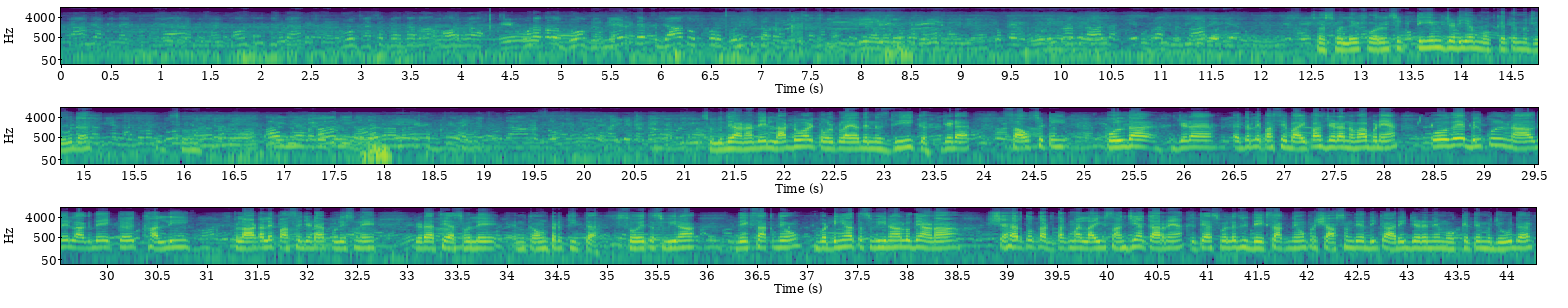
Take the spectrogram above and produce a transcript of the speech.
ਕਾਮਯਾਬੀ ਦਾ ਐਨਕਾਊਂਟਰ ਕੀਤਾ ਉਹ ਦਹਿਸ਼ਤਗਰਦਾਂ ਦਾ ਔਰ ਉਹਨਾਂ ਕੋਲੋਂ ਦੋ ਗ੍ਰਨੇਡ ਤੇ 50 ਤੋਂ ਉੱਪਰ ਗੋਲੀ ਸਿੱਟਾ ਬਰਾਮਦ ਕੀਤਾ ਜਿਹੜੀ ਉਹਨਾਂ ਦੇ ਉੱਪਰ ਗੋਲੀ ਚਲਾਈ ਗਈ ਕਿਉਂਕਿ ਉਹਨਾਂ ਦੇ ਨਾਲ ਇਹ ਪੂਰਾ ਸੁਨਸਾਨ ਏਰੀਆ ਸੋ ਇਸ ਵੇਲੇ ਫੋਰੈਂਸਿਕ ਟੀਮ ਜਿਹੜੀ ਆ, ਮੌਕੇ ਤੇ ਮੌਜੂਦ ਹੈ ਸੋ ਸੋ ਲੁਧਿਆਣਾ ਦੇ ਲਾਡੋਵਾਲ ਟੋਲ ਪਲਾਜ਼ਾ ਦੇ ਨਜ਼ਦੀਕ ਜਿਹੜਾ ਸਾਊਥ ਸਿਟੀ ਪੁਲ ਦਾ ਜਿਹੜਾ ਹੈ, ਇੱਧਰਲੇ ਪਾਸੇ ਬਾਈਪਾਸ ਜਿਹੜਾ ਨਵਾਂ ਬਣਿਆ ਉਹਦੇ ਬਿਲਕੁਲ ਨਾਲ ਦੇ ਲੱਗਦੇ ਇੱਕ ਖਾਲੀ ਪਲਾਟ ਵਾਲੇ ਪਾਸੇ ਜਿਹੜਾ ਪੁਲਿਸ ਨੇ ਜਿਹੜਾ ਇੱਥੇ ਇਸ ਵੇਲੇ ਐਨਕਾਊਂਟਰ ਕੀਤਾ ਸੋ ਇਹ ਤਸਵੀਰਾਂ ਦੇਖ ਸਕਦੇ ਹੋ। ਵੱਡੀਆਂ ਤਸਵੀਰਾਂ ਲੁਧਿਆਣਾ ਸ਼ਹਿਰ ਤੋਂ ਤੁਹਾਡੇ ਤੱਕ ਮੈਂ ਲਾਈਵ ਸਾਂਝੀਆਂ ਕਰ ਰਿਹਾ। ਜਿੱਥੇ ਇਸ ਵੇਲੇ ਤੁਸੀਂ ਦੇਖ ਸਕਦੇ ਹੋ ਪ੍ਰਸ਼ਾਸਨ ਦੇ ਅਧਿਕਾਰੀ ਜਿਹੜੇ ਨੇ ਮੌਕੇ ਤੇ ਮੌਜੂਦ ਹੈ।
